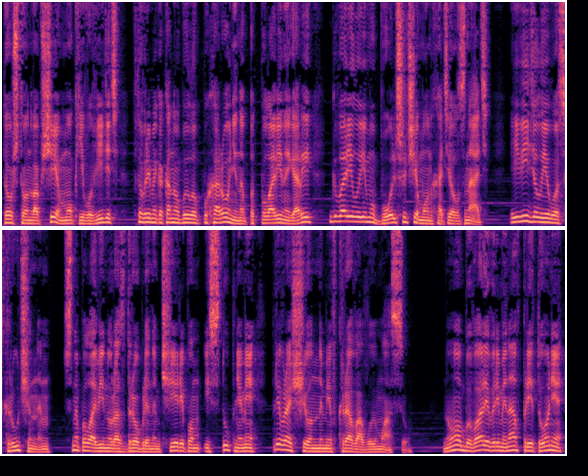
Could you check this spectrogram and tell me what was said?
То, что он вообще мог его видеть, в то время как оно было похоронено под половиной горы, говорило ему больше, чем он хотел знать. И видел его скрученным, с наполовину раздробленным черепом и ступнями, превращенными в кровавую массу. Но бывали времена в притоне,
